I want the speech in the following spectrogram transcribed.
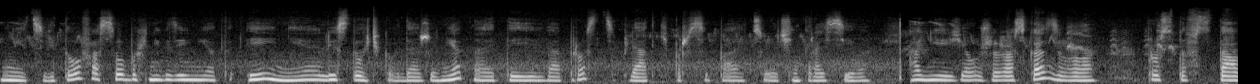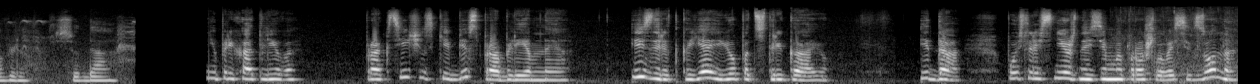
ни цветов особых нигде нет, и ни листочков даже нет на этой а просто цыплятки просыпаются очень красиво. О ней я уже рассказывала, просто вставлю сюда неприхотлива, практически беспроблемная. Изредка я ее подстригаю. И да, после снежной зимы прошлого сезона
